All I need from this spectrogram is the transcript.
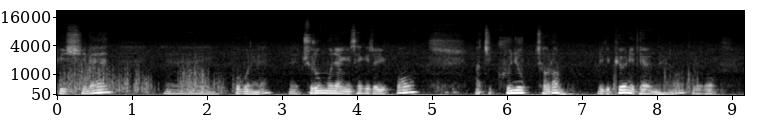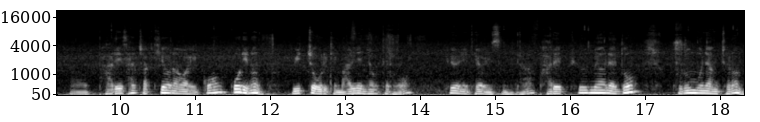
귀신의 에, 부분에 에, 주름 문양이 새겨져 있고 마치 근육처럼 이렇게 표현이 되어 있네요. 그리고 어, 발이 살짝 튀어나와 있고 꼬리는 위쪽으로 이렇게 말린 형태로 표현이 되어 있습니다. 발의 표면에도 구름 문양처럼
